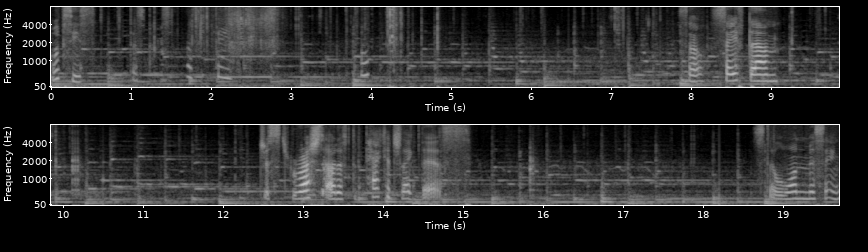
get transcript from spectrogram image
Whoopsies. That's okay. So, save them. Just rushed out of the package like this. Still one missing.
